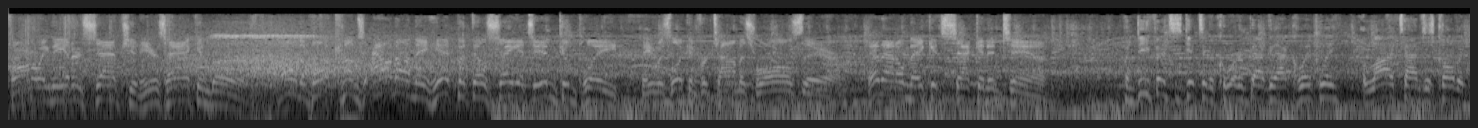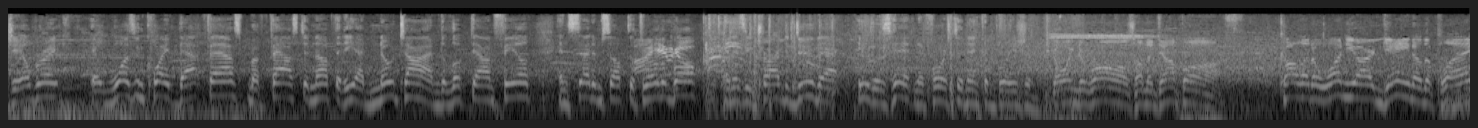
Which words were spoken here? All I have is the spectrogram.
Following the interception, here's Hackenberg. Oh, the ball comes out on the hit, but they'll say it's incomplete. He was looking for Thomas Rawls there. And that'll make it second and 10. When defenses get to the quarterback that quickly, a lot of times it's called a jailbreak. It wasn't quite that fast, but fast enough that he had no time to look downfield and set himself to throw the ball. And as he tried to do that, he was hit, and it forced an incompletion. Going to Rawls on the dump off. Call it a one-yard gain on the play,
